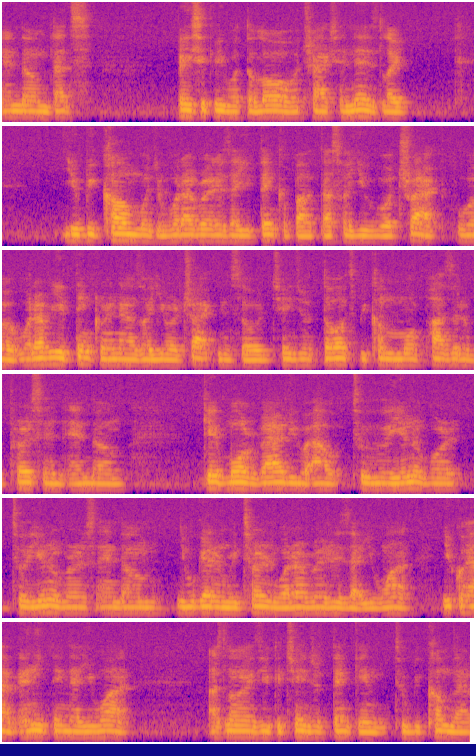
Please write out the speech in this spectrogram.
And um, that's basically what the law of attraction is. Like you become whatever it is that you think about. That's what you attract. Whatever you think right now is what you're attracting. So change your thoughts, become a more positive person, and um, give more value out to the universe. To the universe, and um, you will get in return whatever it is that you want. You could have anything that you want as long as you could change your thinking to become that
